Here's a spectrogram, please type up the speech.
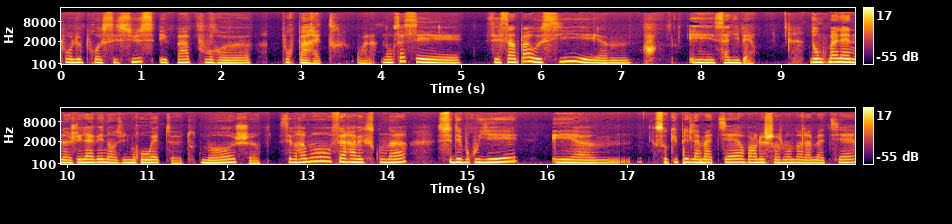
pour le processus et pas pour, euh, pour paraître. Voilà. Donc ça c'est sympa aussi et, euh, et ça libère. Donc ma laine, je l'ai lavée dans une brouette euh, toute moche. C'est vraiment faire avec ce qu'on a, se débrouiller et s'occuper de la matière, voir le changement dans la matière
